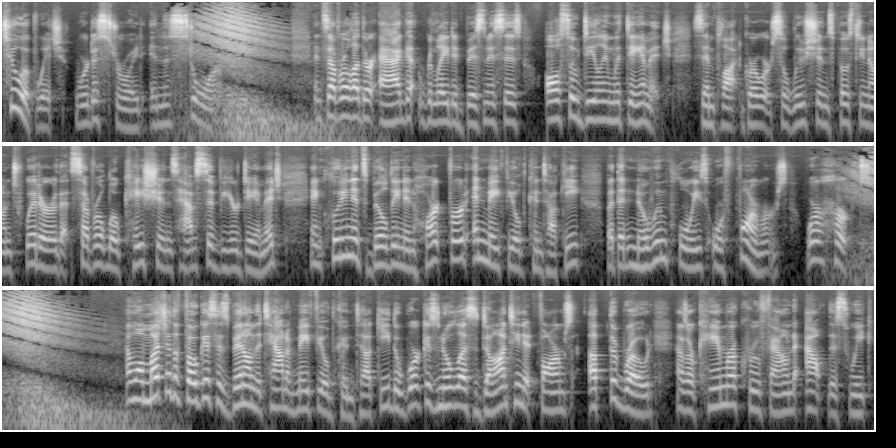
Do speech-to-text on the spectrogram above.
two of which were destroyed in the storm and several other ag related businesses also dealing with damage. Simplot Grower Solutions posting on Twitter that several locations have severe damage, including its building in Hartford and Mayfield, Kentucky, but that no employees or farmers were hurt. And while much of the focus has been on the town of Mayfield, Kentucky, the work is no less daunting at farms up the road, as our camera crew found out this week.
